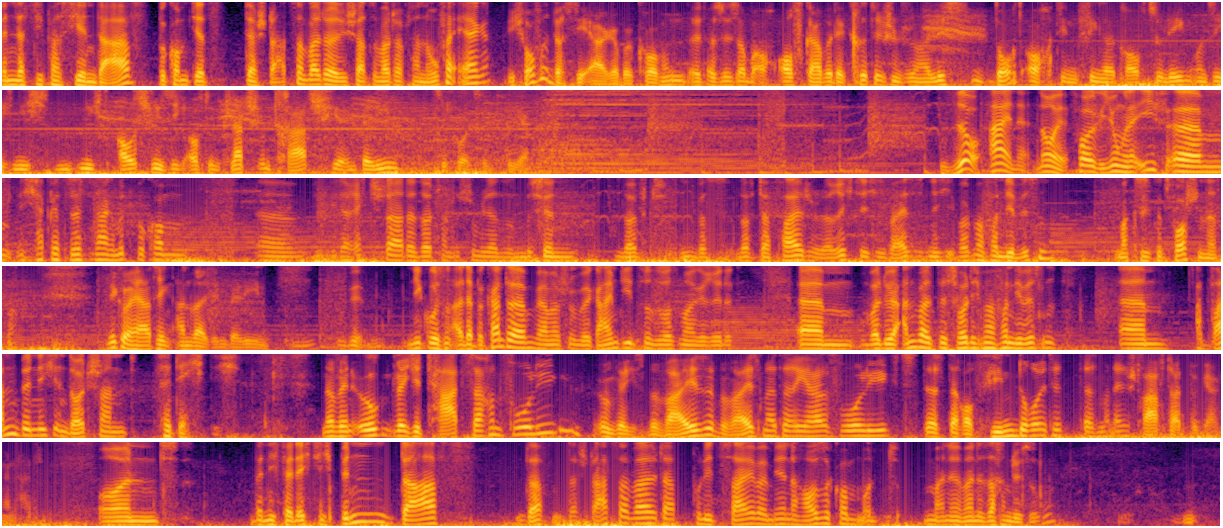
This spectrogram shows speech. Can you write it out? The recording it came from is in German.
wenn das nicht passieren darf, bekommt jetzt der Staatsanwalt oder die Staatsanwaltschaft Hannover Ärger? Ich hoffe, dass sie Ärger bekommen. Das ist aber auch Aufgabe der kritischen Journalisten, dort auch den Finger drauf zu legen und sich nicht, nicht ausschließlich auf den Klatsch und Tratsch hier in Berlin zu konzentrieren. So, eine neue Folge Junge Naiv. Ähm, ich habe jetzt letzten Tage mitbekommen, äh, wie der Rechtsstaat in Deutschland ist schon wieder so ein bisschen, läuft irgendwas, läuft da falsch oder richtig, ich weiß es nicht. Ich wollte mal von dir wissen. Magst du dich kurz vorstellen erstmal? Nico Herting, Anwalt in Berlin. Wir, Nico ist ein alter Bekannter, wir haben ja schon über Geheimdienste und sowas mal geredet. Ähm, weil du ja Anwalt bist, wollte ich mal von dir wissen, ähm, ab wann bin ich in Deutschland verdächtig? Na, wenn irgendwelche Tatsachen vorliegen, irgendwelches Beweise, Beweismaterial vorliegt, das darauf hindeutet, dass man eine Straftat begangen hat. Und wenn ich verdächtig bin, darf, darf der Staatsanwalt, darf Polizei bei mir nach Hause kommen und meine, meine Sachen durchsuchen?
